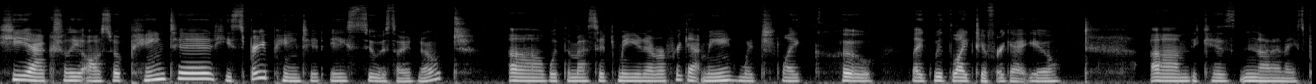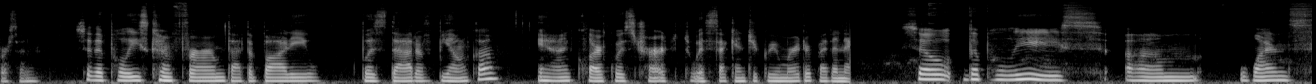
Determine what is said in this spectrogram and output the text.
he actually also painted, he spray painted a suicide note uh, with the message, May you never forget me, which, like, who? Like, we'd like to forget you um, because not a nice person. So the police confirmed that the body was that of Bianca, and Clark was charged with second degree murder by the next. So the police, um, once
